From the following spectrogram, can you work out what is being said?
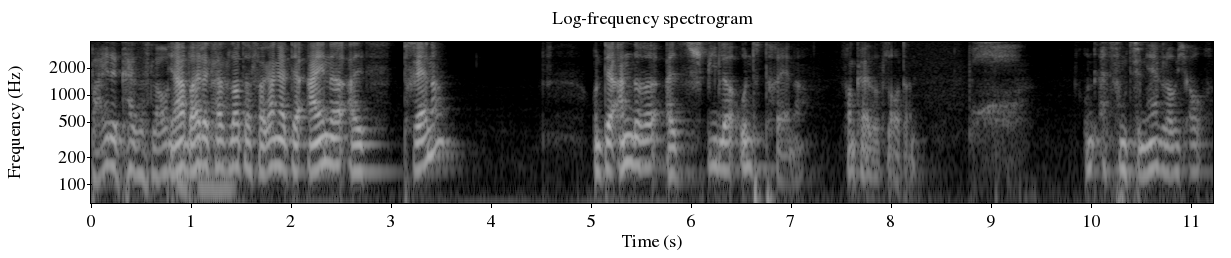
beide Kaiserslautern. Ja, beide Kaiserslautern Vergangenheit. Der eine als Trainer und der andere als Spieler und Trainer von Kaiserslautern. Und als Funktionär, glaube ich, auch.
